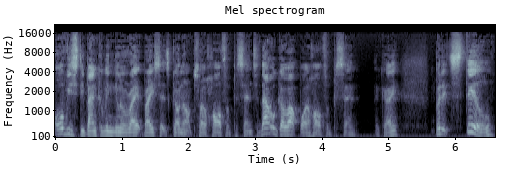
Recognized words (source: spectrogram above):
obviously Bank of England rate base has gone up, so half a percent. So that will go up by half a percent, okay? But it's still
